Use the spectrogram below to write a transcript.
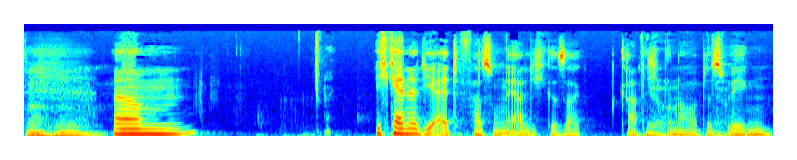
Mhm. Ähm, ich kenne die alte Fassung ehrlich gesagt gar nicht Ja, genau, ja. deswegen.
